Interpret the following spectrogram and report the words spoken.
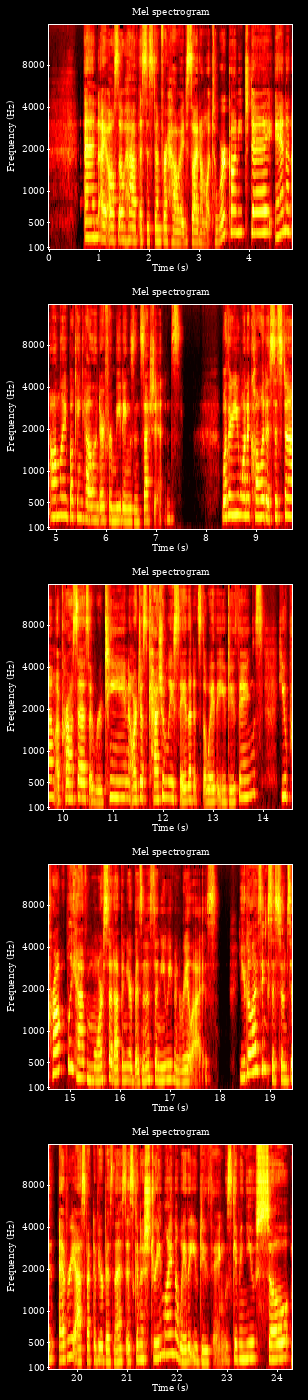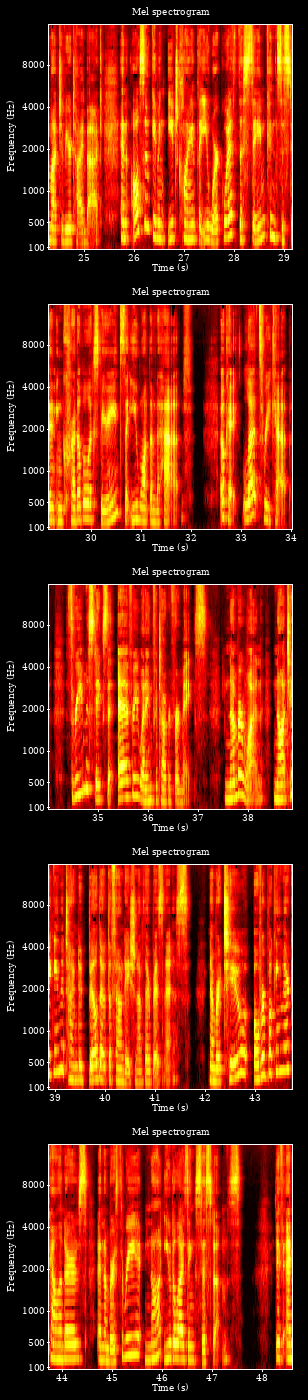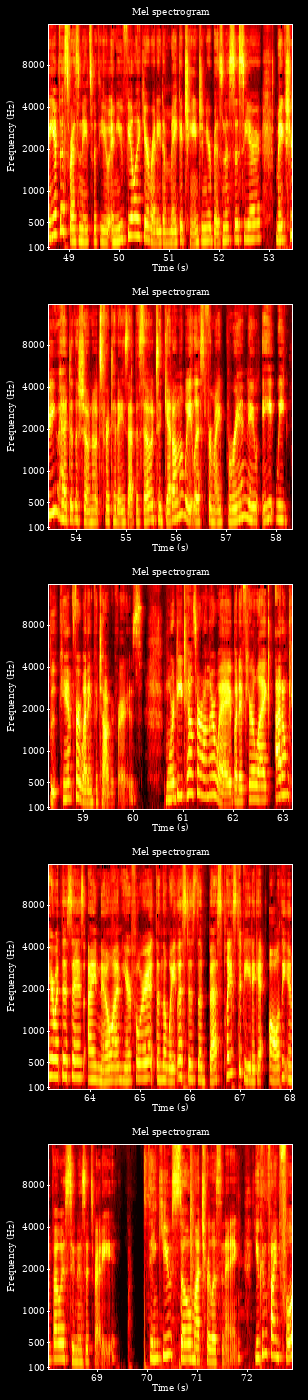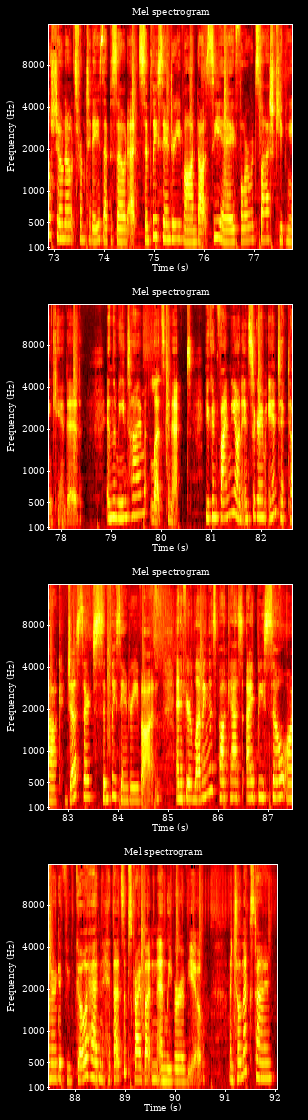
And I also have a system for how I decide on what to work on each day and an online booking calendar for meetings and sessions. Whether you want to call it a system, a process, a routine, or just casually say that it's the way that you do things, you probably have more set up in your business than you even realize. Utilizing systems in every aspect of your business is going to streamline the way that you do things, giving you so much of your time back, and also giving each client that you work with the same consistent, incredible experience that you want them to have. Okay, let's recap. Three mistakes that every wedding photographer makes. Number one, not taking the time to build out the foundation of their business. Number two, overbooking their calendars. And number three, not utilizing systems. If any of this resonates with you and you feel like you're ready to make a change in your business this year, make sure you head to the show notes for today's episode to get on the waitlist for my brand new eight week bootcamp for wedding photographers. More details are on their way, but if you're like, I don't care what this is, I know I'm here for it, then the waitlist is the best place to be to get all the info as soon as it's ready. Thank you so much for listening. You can find full show notes from today's episode at simplysandrayvonne.ca forward slash keeping it candid. In the meantime, let's connect. You can find me on Instagram and TikTok. Just search Simply Sandra Yvonne. And if you're loving this podcast, I'd be so honored if you go ahead and hit that subscribe button and leave a review. Until next time.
